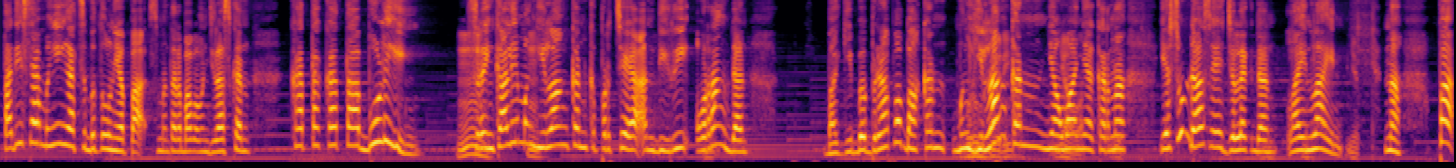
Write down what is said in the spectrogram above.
Tadi saya mengingat sebetulnya Pak, sementara Bapak menjelaskan kata-kata bullying Hmm. sering kali menghilangkan kepercayaan diri orang dan bagi beberapa bahkan menghilangkan nyawanya nyawa, karena ya sudah saya jelek dan lain-lain. Yep. Nah, Pak,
